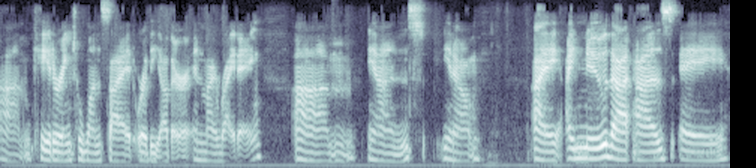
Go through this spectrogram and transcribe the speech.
um, catering to one side or the other in my writing, um, and you know, I I knew that as a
